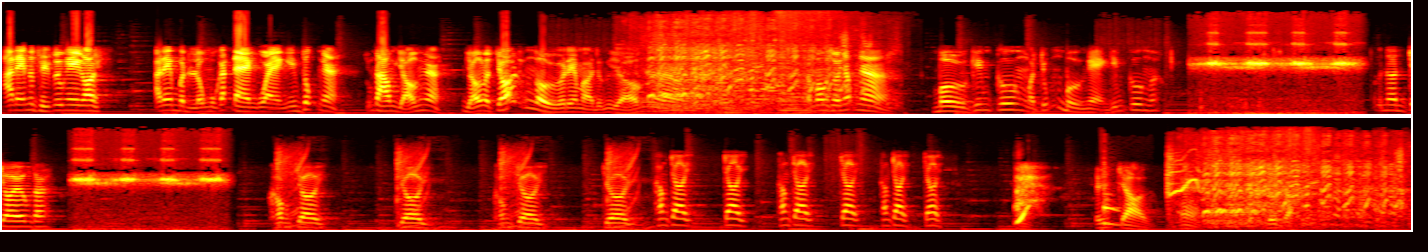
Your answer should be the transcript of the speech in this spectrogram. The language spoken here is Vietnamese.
Anh em nói thiệt tôi nghe coi. Anh em bình luận một cách đàng hoàng nghiêm túc nha. Chúng ta không giỡn nha. Giỡn là chết người rồi em mà đừng giỡn nha. Cảm ơn soi nhóc nha 10 kim cương mà trúng 10 ngàn kim cương hả có nên chơi không ta? Không chơi. Chơi. Không chơi. Chơi. Không chơi. Chơi. Không chơi. Chơi. Không chơi. Chơi. Ý trời. À, được rồi.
